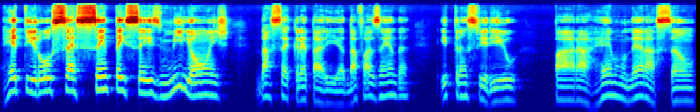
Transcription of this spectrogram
retirou 66 milhões da Secretaria da Fazenda e transferiu para a remuneração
